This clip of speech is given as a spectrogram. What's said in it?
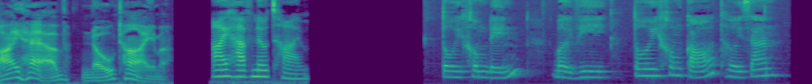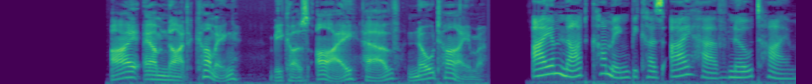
I have no time. I have no time. Tôi không đến bởi vì tôi không có thời gian. I am not coming because I have no time. I am not coming because I have no time.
